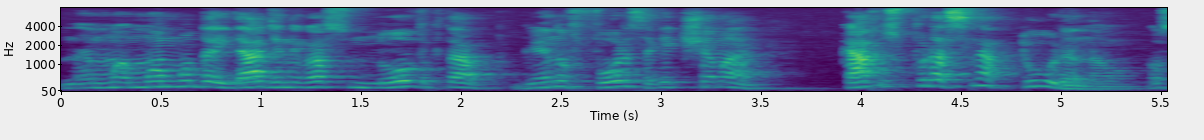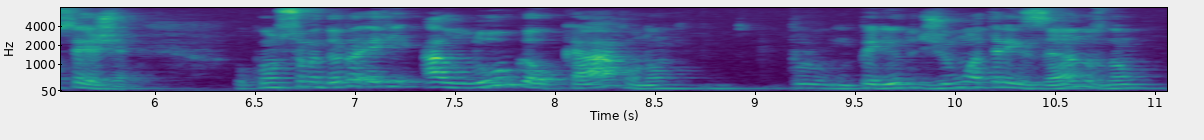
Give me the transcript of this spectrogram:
uma, uma, modalidade de negócio novo que está ganhando força aqui que chama carros por assinatura, não? Ou seja, o consumidor ele aluga o carro não, por um período de um a três anos, não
